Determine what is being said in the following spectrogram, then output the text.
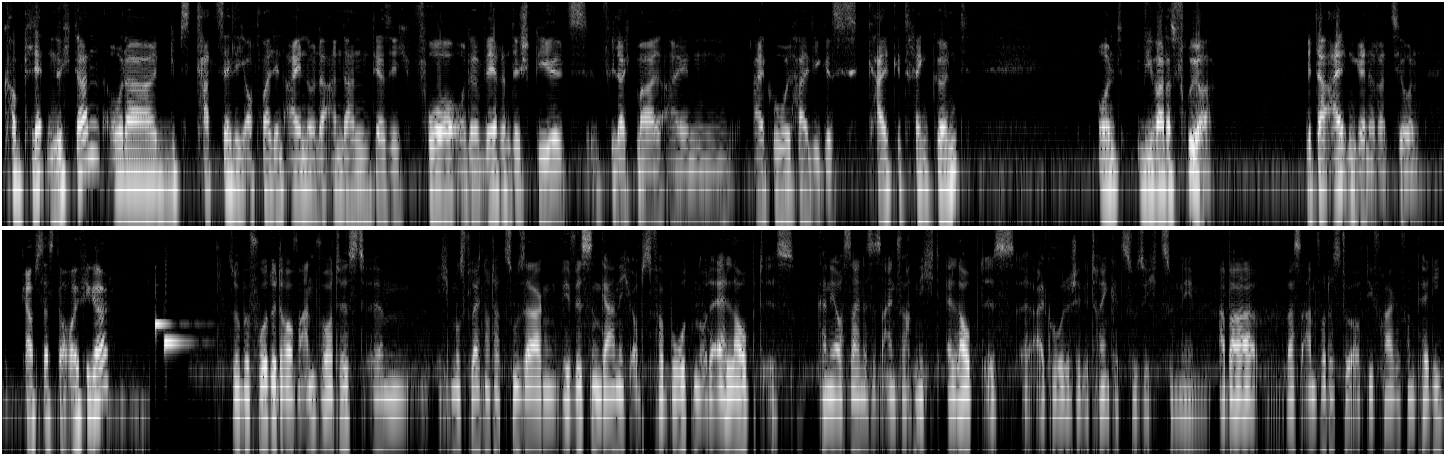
komplett nüchtern oder gibt es tatsächlich auch mal den einen oder anderen, der sich vor oder während des Spiels vielleicht mal ein alkoholhaltiges Kaltgetränk gönnt? Und wie war das früher mit der alten Generation? Gab es das da häufiger? So, bevor du darauf antwortest, ähm, ich muss vielleicht noch dazu sagen, wir wissen gar nicht, ob es verboten oder erlaubt ist. Kann ja auch sein, dass es einfach nicht erlaubt ist, äh, alkoholische Getränke zu sich zu nehmen. Aber was antwortest du auf die Frage von Paddy?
